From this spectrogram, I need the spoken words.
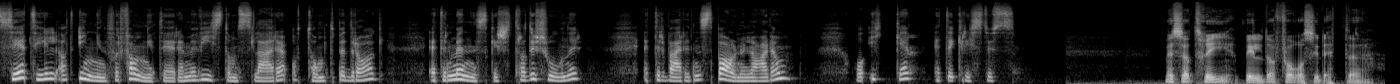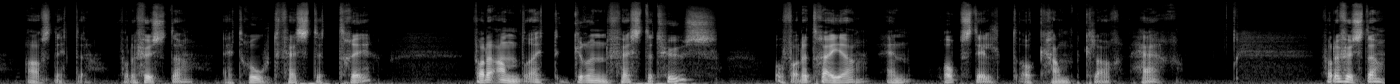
Se til at ingen får fanget dere med visdomslære og tomt bedrag, etter menneskers tradisjoner, etter verdens barnelærdom, og ikke etter Kristus. Vi ser tre bilder for oss i dette avsnittet. For det første et rotfestet tre, for det andre et grunnfestet hus, og for det tredje en oppstilt og kampklar hær. For det første,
